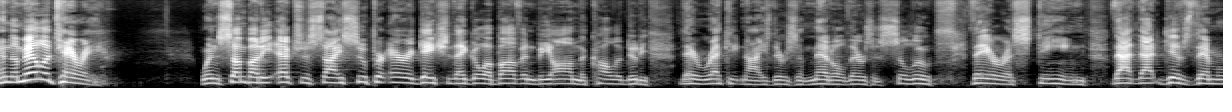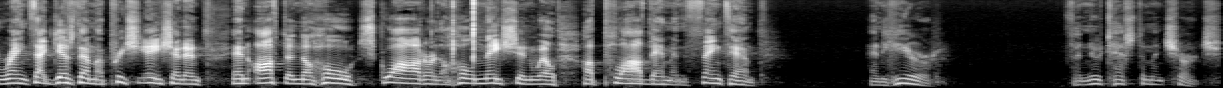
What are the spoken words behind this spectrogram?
In the military, when somebody exercises supererogation, they go above and beyond the call of duty. They're recognized. There's a medal, there's a salute. They are esteemed. That, that gives them rank, that gives them appreciation. And, and often the whole squad or the whole nation will applaud them and thank them. And here, the New Testament church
